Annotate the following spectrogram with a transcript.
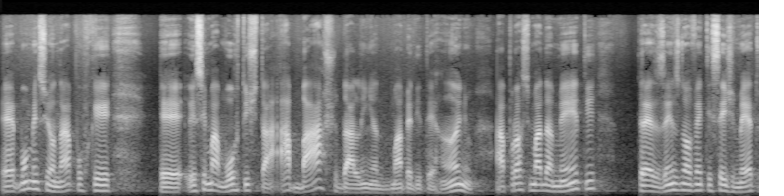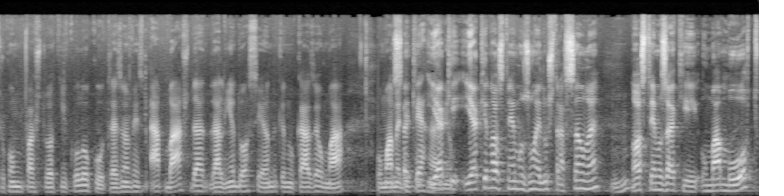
É bom mencionar porque é, esse Mar Morto está abaixo da linha do Mar Mediterrâneo, aproximadamente 396 metros, como o pastor aqui colocou, 396, abaixo da, da, linha do oceano, que no caso é o mar, o mar Isso Mediterrâneo. Aqui. E, aqui, e aqui nós temos uma ilustração, né? Uhum. Nós temos aqui o mar morto,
